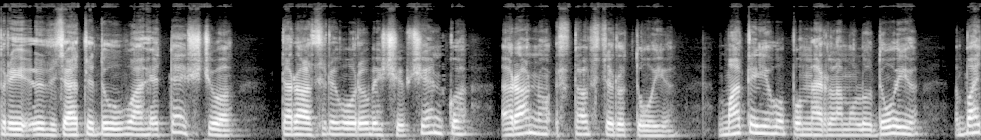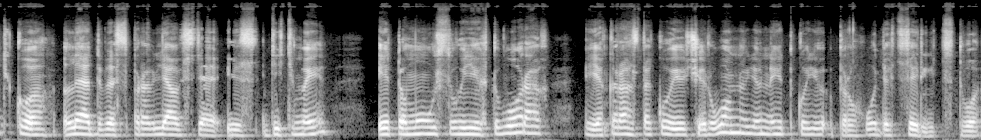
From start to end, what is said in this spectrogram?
при- взяти до уваги те, що Тарас Григорович Шевченко рано став сиротою, мати його померла молодою, батько ледве справлявся із дітьми, і тому у своїх творах якраз такою червоною ниткою проходить сирітство.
